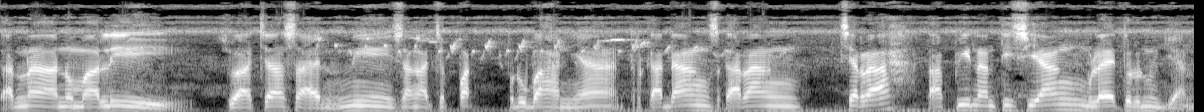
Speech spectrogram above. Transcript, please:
karena anomali cuaca saat ini sangat cepat perubahannya. Terkadang sekarang cerah tapi nanti siang mulai turun hujan.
